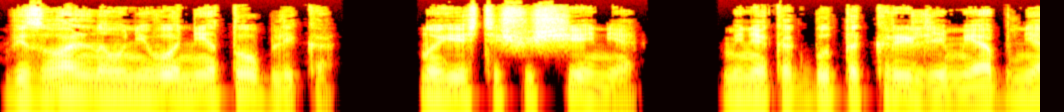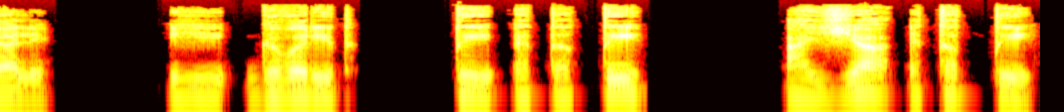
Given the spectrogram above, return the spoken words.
Визуально у него нет облика, но есть ощущение. Меня как будто крыльями обняли. И говорит, ты — это ты, «А я — это ты!»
